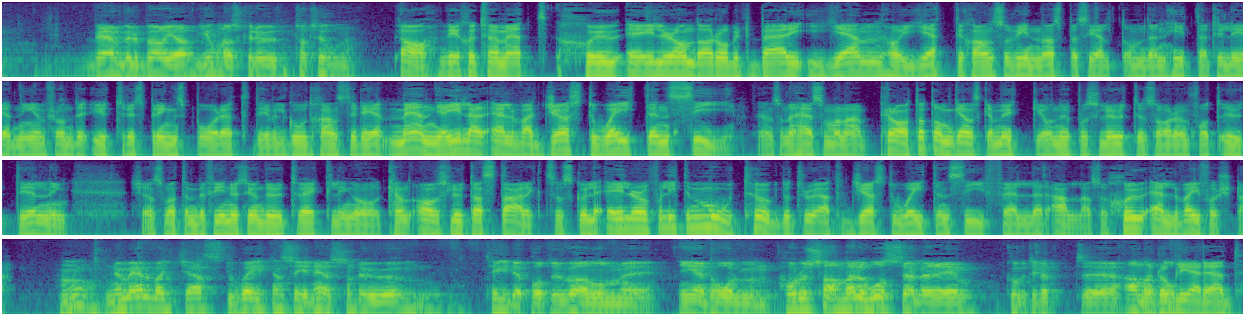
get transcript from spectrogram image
vem vill börja? Jonas, ska du ta ton? Ja, V751, 7 Aileron då, Robert Berg igen, har jättechans att vinna, speciellt om den hittar till ledningen från det yttre springspåret. Det är väl god chans till det. Men jag gillar 11 Just Wait and See. En sån här som man har pratat om ganska mycket och nu på slutet så har den fått utdelning. Känns som att den befinner sig under utveckling och kan avsluta starkt. Så skulle Aileron få lite mothugg då tror jag att Just Wait and See fäller alla. Så 7-11 i första. Mm. Nummer 11, Just Wait and See. En häst som du mm, tidigare pratade varm om Edholm. Har du samma lås eller eh, går vi till ett eh, annat Och då lopp? blir jag rädd.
